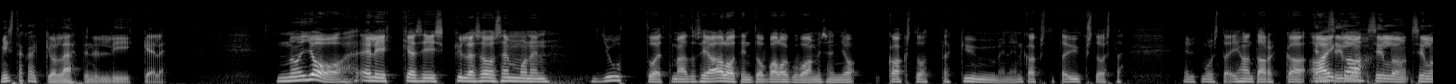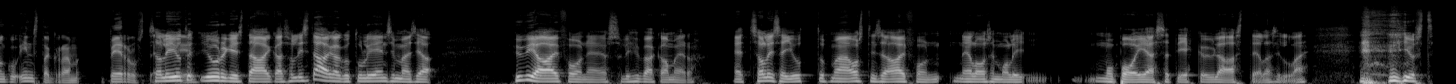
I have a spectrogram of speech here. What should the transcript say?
mistä kaikki on lähtenyt liikkeelle? No joo, eli siis kyllä se on semmoinen juttu, että mä tosiaan aloitin tuon valokuvaamisen jo 2010, 2011, en nyt muista ihan tarkkaa Eli aikaa. Silloin, silloin, silloin, kun Instagram perustettiin. Se oli ju- juurikin sitä aikaa. Se oli sitä aikaa, kun tuli ensimmäisiä hyviä iPhoneja, jossa oli hyvä kamera. Et se oli se juttu. Mä ostin se iPhone 4, mä oli mopo iässä, tiedätkö, yläasteella sillä just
